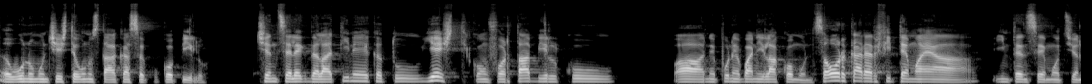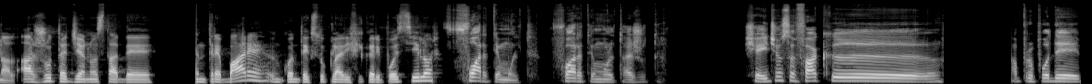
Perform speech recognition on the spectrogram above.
unul muncește, unul stă acasă cu copilul. Ce înțeleg de la tine e că tu ești confortabil cu a ne pune banii la comun. Sau oricare ar fi tema aia intensă emoțional. Ajută genul ăsta de întrebare în contextul clarificării pozițiilor? Foarte mult, foarte mult ajută. Și aici o să fac, uh, apropo de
